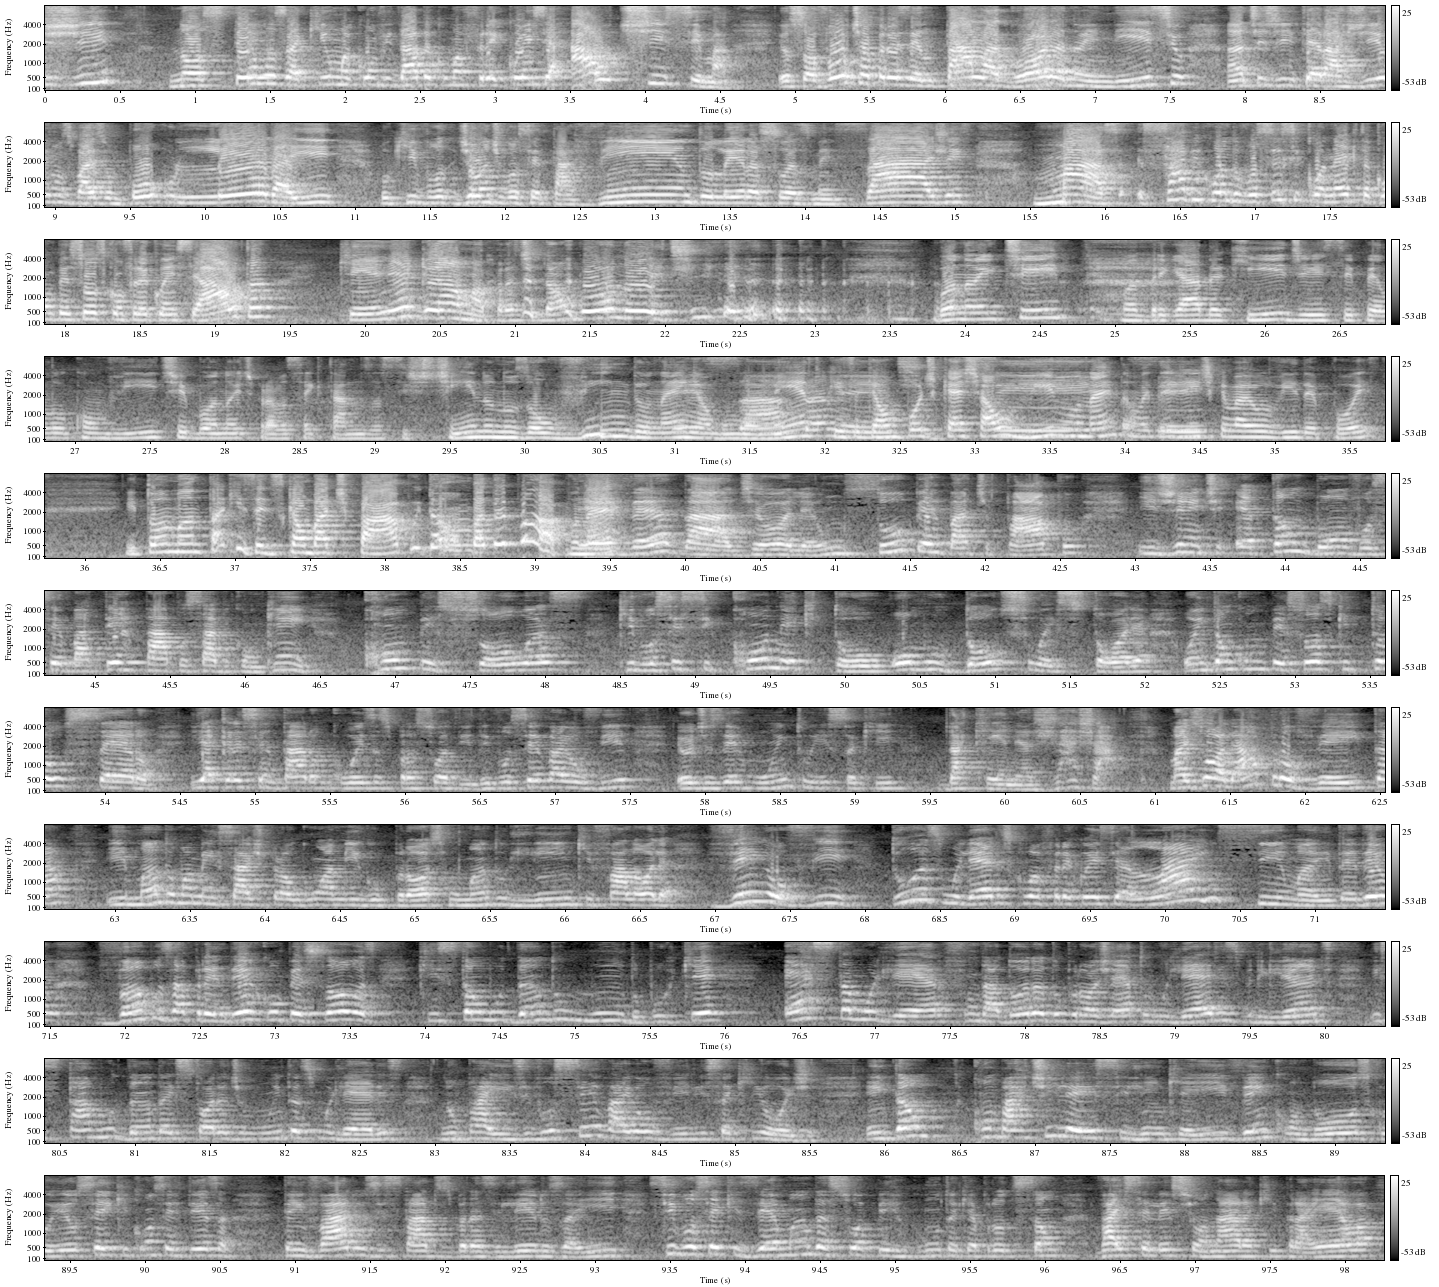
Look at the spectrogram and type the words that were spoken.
hoje nós temos aqui uma convidada com uma frequência altíssima. Eu só vou te apresentá-la agora no início, antes de interagirmos mais um pouco, ler aí o que de onde você está vindo, ler as suas mensagens. Mas sabe quando você se conecta com pessoas com frequência alta? Kênia Gama, para te dar uma boa noite. Boa noite, obrigada aqui, disse pelo convite. Boa noite para você que está nos assistindo, nos ouvindo, né, em algum momento, porque isso aqui é um podcast ao sim, vivo, né? Então vai sim. ter gente que vai ouvir depois. E tomando tá aqui. Você disse que é um bate-papo, então vamos bater papo, né? É verdade, olha, um super bate-papo. E, gente, é tão bom você bater papo, sabe com quem? Com pessoas que você se conectou ou mudou sua história, ou então com pessoas que trouxeram e acrescentaram coisas para sua vida. E você vai ouvir eu dizer muito isso aqui da Quênia já já. Mas olha, aproveita e manda uma mensagem para algum amigo próximo, manda o link, fala, olha, vem ouvir duas mulheres com uma frequência lá em cima, entendeu? Vamos aprender com pessoas que estão mudando o mundo, porque esta mulher, fundadora do projeto Mulheres Brilhantes, está mudando a história de muitas mulheres no país. E você vai ouvir isso aqui hoje. Então, compartilha esse link aí, vem conosco. Eu sei que com certeza tem vários estados brasileiros aí. Se você quiser, manda a sua pergunta que a produção vai selecionar aqui para ela.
